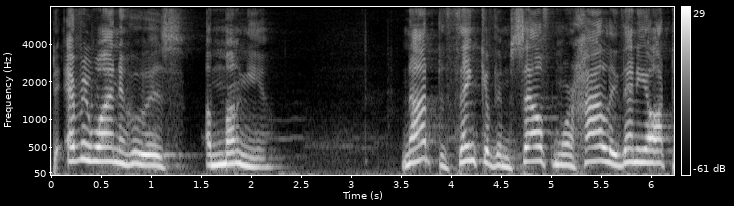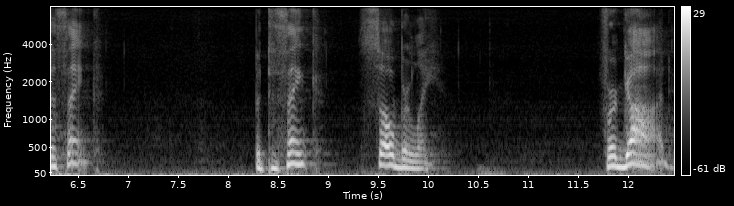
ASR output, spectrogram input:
to everyone who is among you, not to think of himself more highly than he ought to think, but to think soberly. For God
